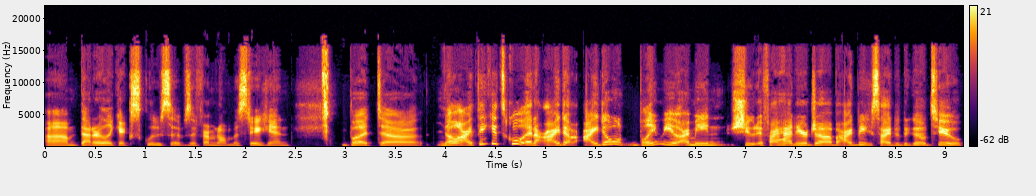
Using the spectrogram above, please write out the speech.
Um, that are like exclusives, if I'm not mistaken. But uh, no, I think it's cool, and I don't. I don't blame you. I mean, shoot, if I had your job, I'd be excited to go too.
